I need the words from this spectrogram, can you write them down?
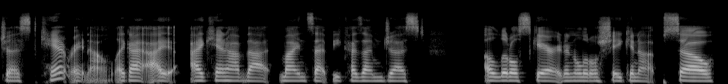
just can't right now. Like I I I can't have that mindset because I'm just a little scared and a little shaken up. So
